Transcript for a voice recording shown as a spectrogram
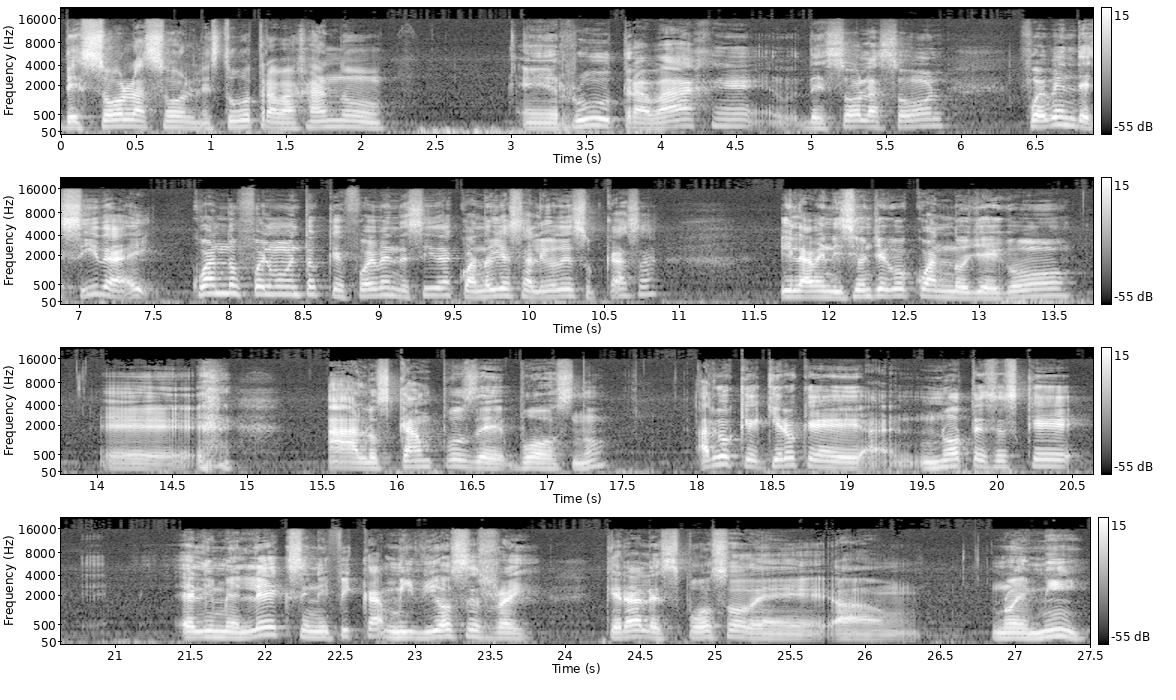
de sol a sol. Estuvo trabajando eh, Ruth trabaje de sol a sol, fue bendecida. ¿Cuándo fue el momento que fue bendecida? Cuando ella salió de su casa. Y la bendición llegó cuando llegó eh, a los campos de voz, ¿no? Algo que quiero que notes es que Elimelech significa mi Dios es rey, que era el esposo de Noemí.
